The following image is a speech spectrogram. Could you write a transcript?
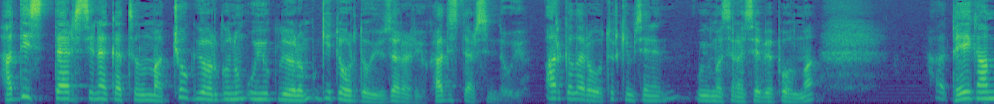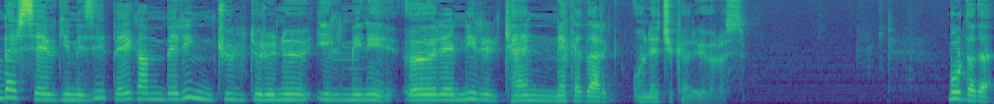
hadis dersine katılmak, çok yorgunum, uyukluyorum, git orada uyu, zararı yok. Hadis dersinde uyu. Arkalara otur, kimsenin uyumasına sebep olma. Peygamber sevgimizi, peygamberin kültürünü, ilmini öğrenirken ne kadar öne çıkarıyoruz. Burada da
